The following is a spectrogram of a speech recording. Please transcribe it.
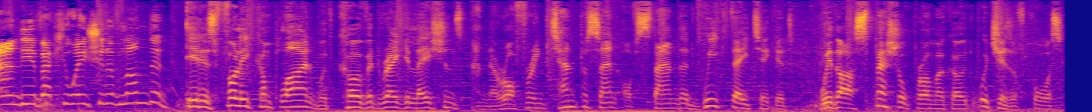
and the evacuation of London. It is fully compliant with COVID regulations and they're offering 10% off standard weekday tickets with our special promo code, which is, of course,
